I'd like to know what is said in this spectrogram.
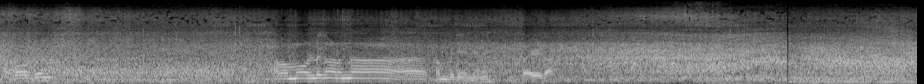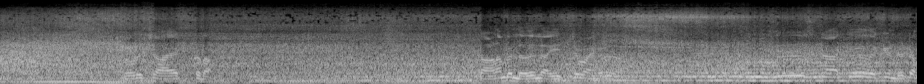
അപ്പോൾ ഓക്കെ അവ മുകളിൽ കാണുന്ന കമ്പനി തന്നെയാണ് ബൈഡ ഇവിടെ ചായക്കട. കാണാൻ പറ്റില്ല അത് ലൈറ്റ് ഭയങ്കര സ്നാക്ക് ഇതൊക്കെ ഉണ്ട് കേട്ടോ.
